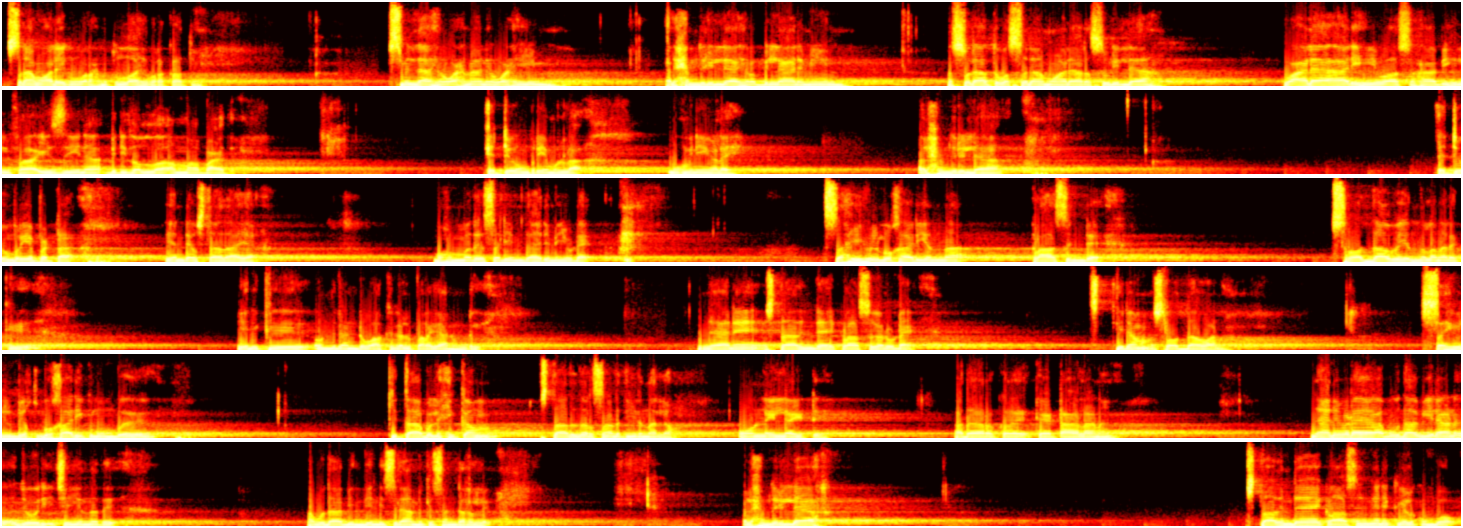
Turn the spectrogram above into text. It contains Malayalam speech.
السلام عليكم ورحمة الله وبركاته بسم الله الرحمن الرحيم الحمد لله رب العالمين الصلاة والسلام على رسول الله وعلى آله وصحابه الفائزين برضا الله أما بعد ഏറ്റവും പ്രിയമുള്ള മുഅ്മിനീങ്ങളെ അൽഹംദുലില്ലാ ഏറ്റവും പ്രിയപ്പെട്ട എന്റെ ഉസ്താദായ മുഹമ്മദ് സലീം ദാരിമിയുടെ സഹീഹുൽ ബുഖാരി എന്ന ക്ലാസിന്റെ ശ്രോതാവ് എന്നുള്ള നിലയ്ക്ക് എനിക്ക് ഒന്ന് രണ്ട് വാക്കുകൾ പറയാനുണ്ട്. ഞാൻ ഉസ്താദിന്റെ ക്ലാസ്സുകളുടെ സ്ഥിരം ശ്രോതാവാണ്. സഹിൽ ബുഖാരിക്ക് മുമ്പ് കിതാബുൽ ഹിക്കം ഉസ്താദ് ദർസ് നടത്തിയിരുന്നല്ലോ. ഓൺലൈനിലായിട്ട് അതാറൊക്കെ കേട്ട ആളാണ്. ഞാനിവിടെ അബുദാബിയിലാണ് ജോലി ചെയ്യുന്നത്. അബുദാബി ഇന്ത്യൻ ഇസ്ലാമിക് സെന്ററിൽ അലഹമില്ല ഉസ്താദിന്റെ ക്ലാസ് ഇങ്ങനെ കേൾക്കുമ്പോൾ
